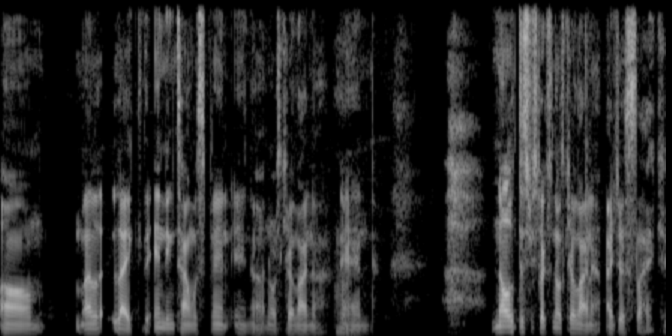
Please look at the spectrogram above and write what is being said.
um, my like the ending time was spent in uh, North Carolina, Uh-huh. and no disrespect to North Carolina, I just like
